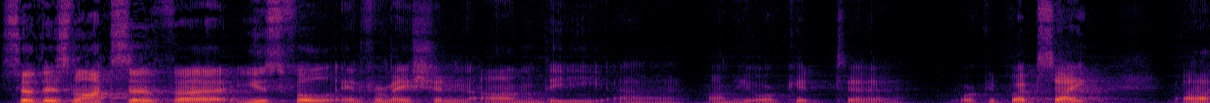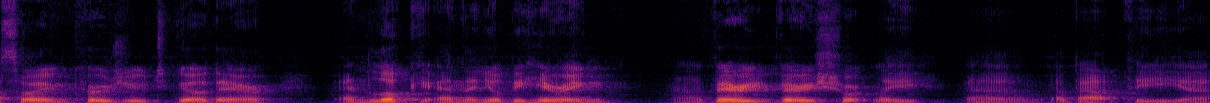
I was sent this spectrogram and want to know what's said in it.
So there's lots of uh, useful information on the uh, on the ORCID uh, ORCID website. So I encourage you to go there and look and then you'll be hearing very very shortly about the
